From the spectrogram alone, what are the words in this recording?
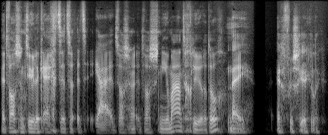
het was natuurlijk echt. Het, het, ja, het, was, het was niet om aan te gluren, toch? Nee, echt verschrikkelijk.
